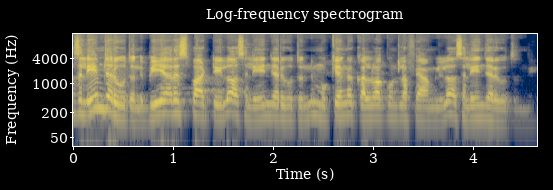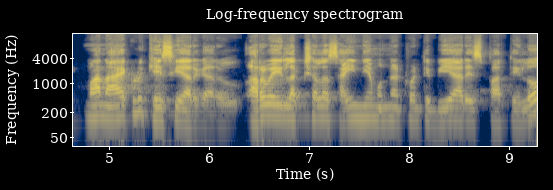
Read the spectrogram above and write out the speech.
అసలు ఏం జరుగుతుంది? బీఆర్ఎస్ పార్టీలో అసలు ఏం జరుగుతుంది? ముఖ్యంగా కల్వకుంట్ల ఫ్యామిలీలో అసలు ఏం జరుగుతుంది? మా నాయకుడు కేసీఆర్ గారు అరవై లక్షల సైన్యం ఉన్నటువంటి బీఆర్ఎస్ పార్టీలో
